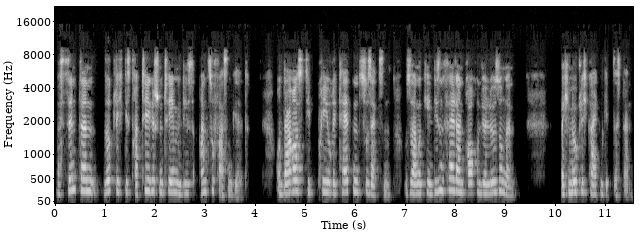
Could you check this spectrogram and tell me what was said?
was sind denn wirklich die strategischen Themen, die es anzufassen gilt. Und daraus die Prioritäten zu setzen und zu sagen, okay, in diesen Feldern brauchen wir Lösungen. Welche Möglichkeiten gibt es denn?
